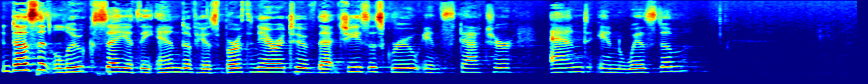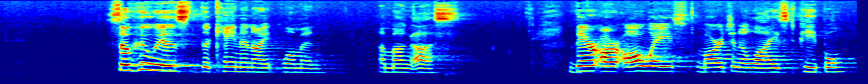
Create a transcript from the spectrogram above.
And doesn't Luke say at the end of his birth narrative that Jesus grew in stature and in wisdom? So, who is the Canaanite woman among us? There are always marginalized people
